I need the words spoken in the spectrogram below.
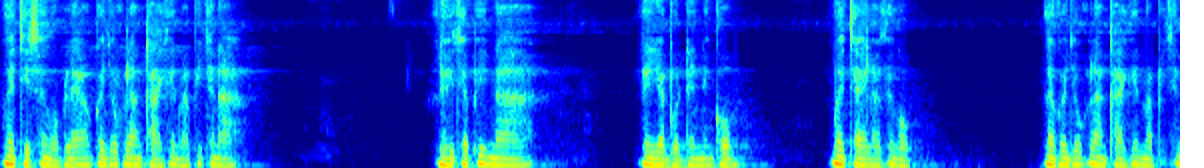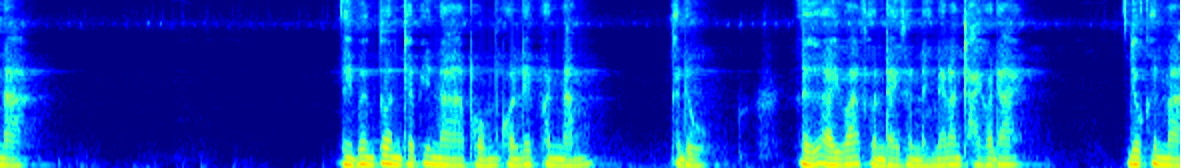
เมื่อจิตสงบแล้วก็ยกร่างกายขึ้นมาพิจารณา หรือจะพิจารณาในยาบทเดินยังกรมเมื่อใจเราสงบเราก็ยกร่างกายขึ้นมาพิจารณา ในเบื้องต้นจะพิจารณาผมขนเล็บฟันหนัง กระดูก หรืออวัยวะส่วนใดส่วนหนึ่งในร่างกายก็ได้ ยกขึ้นมา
